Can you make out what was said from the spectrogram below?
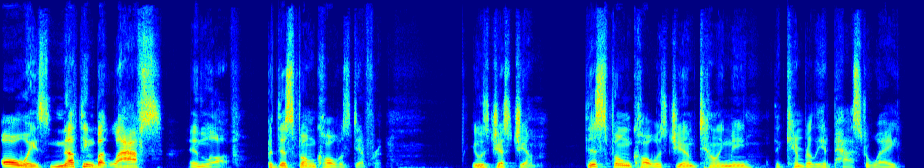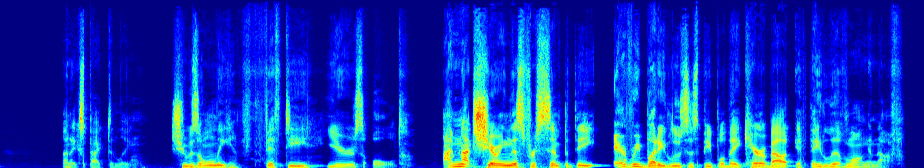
always nothing but laughs and love. But this phone call was different. It was just Jim. This phone call was Jim telling me that Kimberly had passed away unexpectedly. She was only 50 years old. I'm not sharing this for sympathy. Everybody loses people they care about if they live long enough.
